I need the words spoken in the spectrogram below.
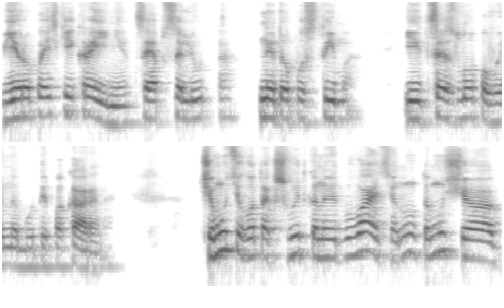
в європейській країні це абсолютно недопустимо, і це зло повинно бути покаране. Чому цього так швидко не відбувається? Ну тому що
